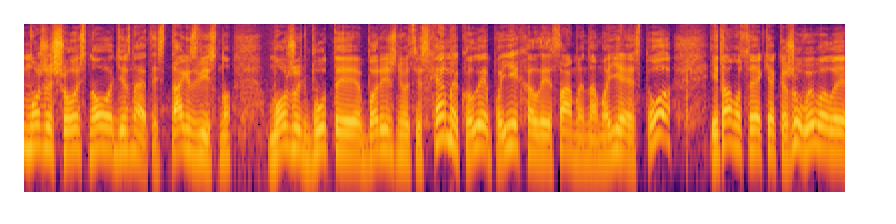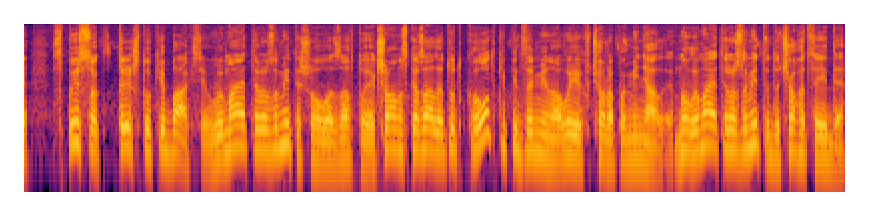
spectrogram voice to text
може чогось нового дізнаєтесь. Так, звісно, можуть бути барижні ці схеми, коли поїхали саме на моє СТО, і там, оце, як я кажу, вивели список три штуки баксів. Ви маєте розуміти, що у вас за авто. Якщо вам сказали, тут колодки під заміну, а ви їх вчора поміняли, ну ви маєте розуміти, до чого це йде.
